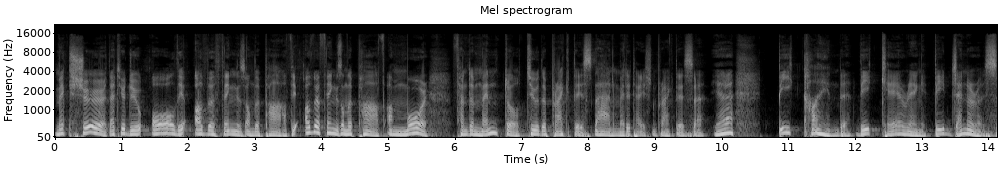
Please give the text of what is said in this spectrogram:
Make sure that you do all the other things on the path. The other things on the path are more fundamental to the practice than meditation practice. Uh, yeah? Be kind, be caring, be generous.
